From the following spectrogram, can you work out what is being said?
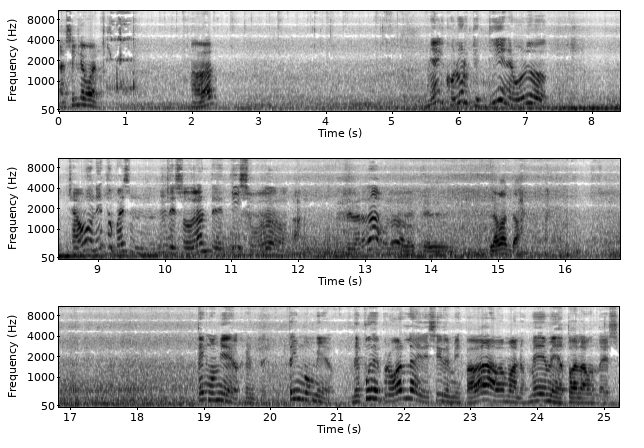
Así que bueno. A ver. Mirá el color que tiene, boludo. Chabón, esto parece un, un desodorante de piso, boludo. De verdad, boludo. El, el- la banda. Tengo miedo, gente. Tengo miedo. Después de probarla y decir mis pavadas, vamos a los memes y a toda la onda esa.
